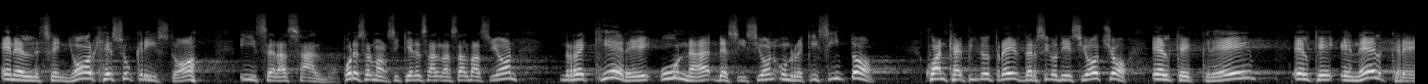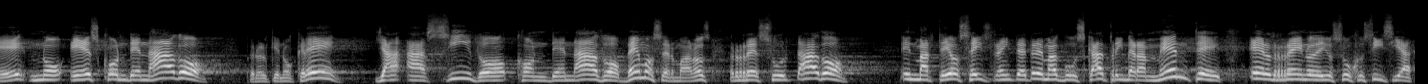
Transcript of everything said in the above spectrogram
en el Señor Jesucristo y será salvo. Por eso, hermanos, si quieres la salvación, requiere una decisión, un requisito. Juan capítulo 3, versículo 18, el que cree el que en él cree no es condenado, pero el que no cree ya ha sido condenado. Vemos, hermanos, resultado. En Mateo 6:33, más buscad primeramente el reino de Dios, su justicia,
